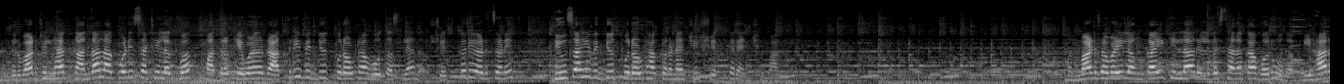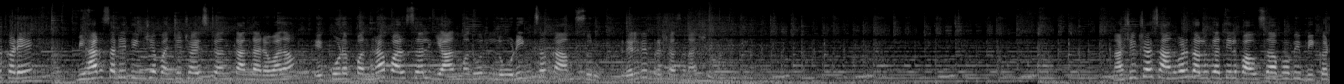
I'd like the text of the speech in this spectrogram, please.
नंदुरबार जिल्ह्यात कांदा लागवडीसाठी लगबग मात्र केवळ रात्री विद्युत पुरवठा होत असल्यानं शेतकरी अडचणीत दिवसाही विद्युत पुरवठा करण्याची शेतकऱ्यांची मागणी. मनमाडजवळील अंकाई किल्ला रेल्वे स्थानकावरून बिहारकडे बिहारसाठी तीनशे पंचेचाळीस टन कांदा रवाना एकूण पंधरा पार्सल यांमधून लोडिंगचं काम सुरू रेल्वे प्रशासनाची नाशिकच्या चांदवड तालुक्यातील पावसाअभावी बिकट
